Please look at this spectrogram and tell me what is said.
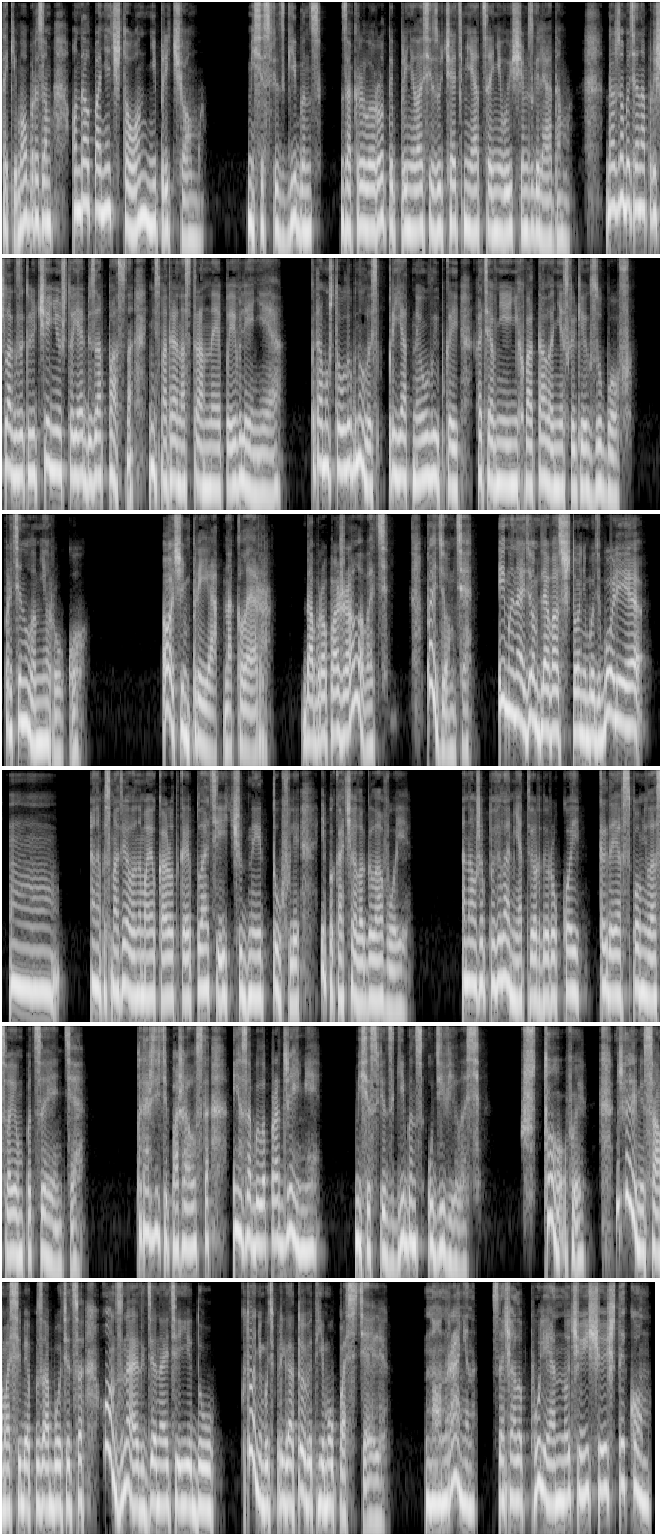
Таким образом, он дал понять, что он ни при чем. Миссис Фитцгиббонс закрыла рот и принялась изучать меня оценивающим взглядом. Должно быть, она пришла к заключению, что я безопасна, несмотря на странное появление. Потому что улыбнулась приятной улыбкой, хотя в ней не хватало нескольких зубов. Протянула мне руку. «Очень приятно, Клэр. Добро пожаловать. Пойдемте, и мы найдем для вас что-нибудь более...» Она посмотрела на мое короткое платье и чудные туфли и покачала головой. Она уже повела меня твердой рукой когда я вспомнила о своем пациенте. «Подождите, пожалуйста, я забыла про Джейми». Миссис Фитцгиббонс удивилась. «Что вы? Джейми сам о себе позаботится. Он знает, где найти еду. Кто-нибудь приготовит ему постель». «Но он ранен. Сначала пулей, а ночью еще и штыком.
